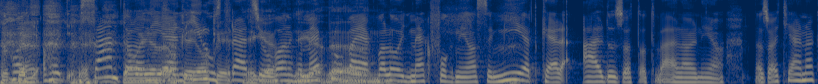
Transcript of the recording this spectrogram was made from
hogy, hogy, hogy számtalan ja, ilyen okay, illusztráció okay, van, hogy megpróbálják de... valahogy megfogni azt, hogy miért kell áldozatot vállalni az atyának.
